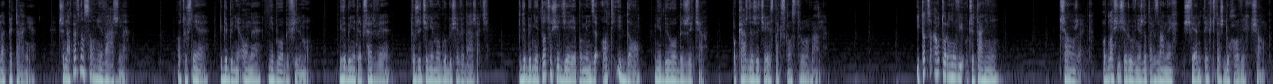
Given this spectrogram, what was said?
na pytanie: czy na pewno są nieważne? Otóż nie, gdyby nie one, nie byłoby filmu. Gdyby nie te przerwy, to życie nie mogłoby się wydarzać. Gdyby nie to, co się dzieje pomiędzy od i do, nie byłoby życia. bo każde życie jest tak skonstruowane. I to, co autor mówi o czytaniu książek, odnosi się również do tak zwanych świętych czy też duchowych ksiąg.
